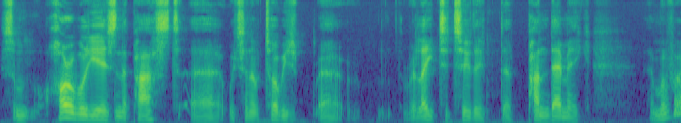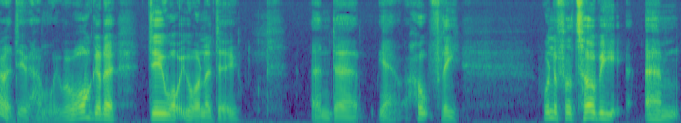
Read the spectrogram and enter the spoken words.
some horrible years in the past, uh, which I know Toby's uh, related to the, the pandemic. And we've got to do, haven't we? We're all going to do what we want to do. And uh, yeah, hopefully, wonderful Toby um,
